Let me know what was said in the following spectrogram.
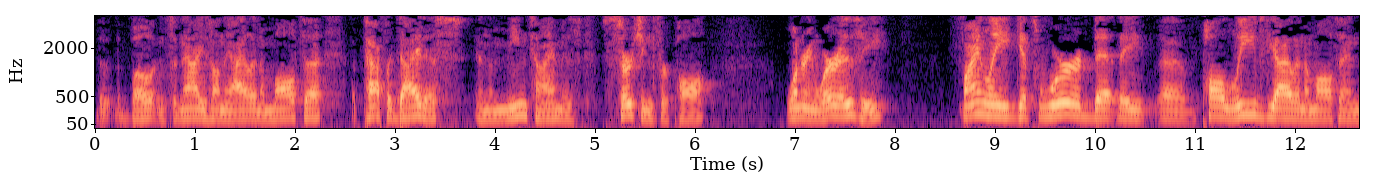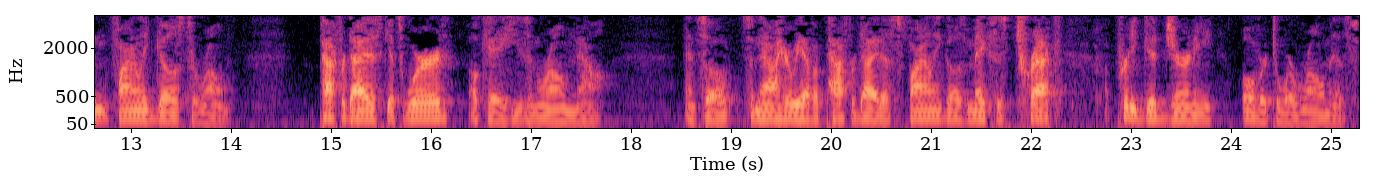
the, the boat. And so now he's on the island of Malta. Epaphroditus, in the meantime, is searching for Paul, wondering where is he. Finally gets word that they, uh, Paul leaves the island of Malta and finally goes to Rome. Epaphroditus gets word, okay, he's in Rome now. And so, so now here we have Epaphroditus finally goes, makes his trek, a pretty good journey over to where Rome is,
